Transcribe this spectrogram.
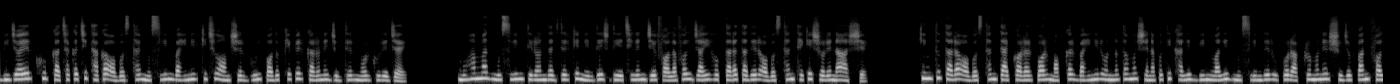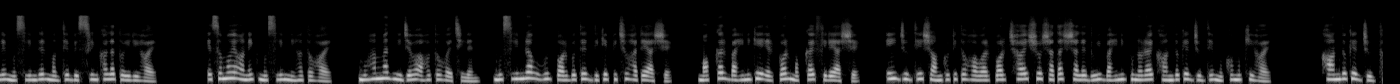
বিজয়ের খুব কাছাকাছি থাকা অবস্থায় মুসলিম বাহিনীর কিছু অংশের ভুল পদক্ষেপের কারণে যুদ্ধের মোড় ঘুরে যায়। মুহাম্মদ মুসলিম তীরন্দাজদেরকে নির্দেশ দিয়েছিলেন যে ফলাফল যাই হোক তারা তাদের অবস্থান থেকে সরে না আসে। কিন্তু তারা অবস্থান ত্যাগ করার পর মক্কার বাহিনীর অন্যতম সেনাপতি খালিদ বিন ওয়ালিদ মুসলিমদের উপর আক্রমণের সুযোগ পান, ফলে মুসলিমদের মধ্যে বিশৃঙ্খলা তৈরি হয়। এ সময় অনেক মুসলিম নিহত হয়। মুহাম্মদ নিজেও আহত হয়েছিলেন। মুসলিমরা উহুদ পর্বতের দিকে পিছু হাতে আসে। মক্কার বাহিনীকে এরপর মক্কায় ফিরে আসে। এই যুদ্ধে সংঘটিত হওয়ার পর ছয়শো সাতাশ সালে দুই বাহিনী পুনরায় খন্দকের যুদ্ধে মুখোমুখি হয়। খন্দকের যুদ্ধ।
